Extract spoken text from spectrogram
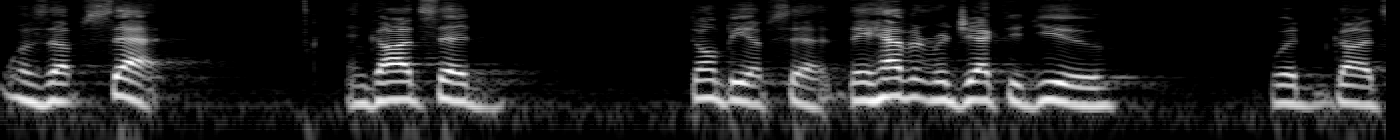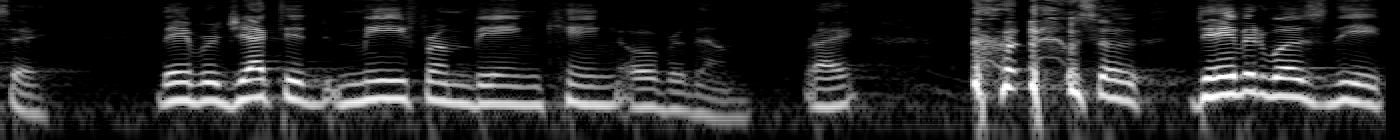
was upset. And God said, Don't be upset. They haven't rejected you, would God say. They've rejected me from being king over them, right? so David was the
